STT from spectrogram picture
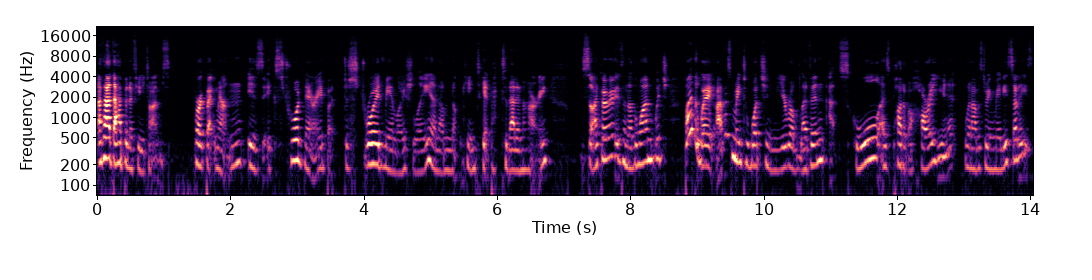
I've had that happen a few times. Brokeback Mountain is extraordinary, but destroyed me emotionally, and I'm not keen to get back to that in a hurry. Psycho is another one, which, by the way, I was made to watch in year 11 at school as part of a horror unit when I was doing media studies.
